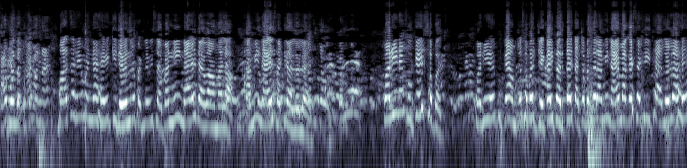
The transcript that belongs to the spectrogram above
काय बोलता काय म्हणणं आहे? माझं हे म्हणणं आहे की देवेंद्र फडणवीस साहेबांनी न्याय द्यावा आम्हाला. आम्ही न्यायासाठी आलेलो आहे. परिणय फुके सोबत. परिणय फुके आमच्यासोबत जे काही करताय त्याच्याबद्दल आम्ही न्याय मागायसाठी इथे आलेलो आहे.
